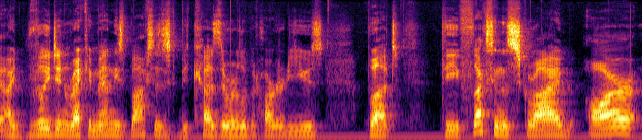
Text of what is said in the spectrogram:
I, really didn't recommend these boxes because they were a little bit harder to use, but the Flex and the Scribe are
